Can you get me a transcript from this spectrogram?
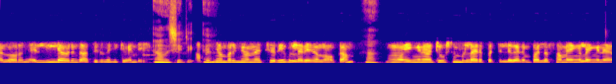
എന്ന് പറഞ്ഞു. എല്ലാവരും കാത്തിരുന്നു എനിക്ക് വേണ്ടി. അപ്പൊ ഞാൻ പറഞ്ഞു എന്നാൽ ചെറിയ പിള്ളേരെ ഞാൻ നോക്കാം. ഇങ്ങനെ ട്യൂഷൻ പിള്ളേരെ പറ്റില്ല. കാരണം പല സമയങ്ങളിൽ ഇങ്ങനെ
